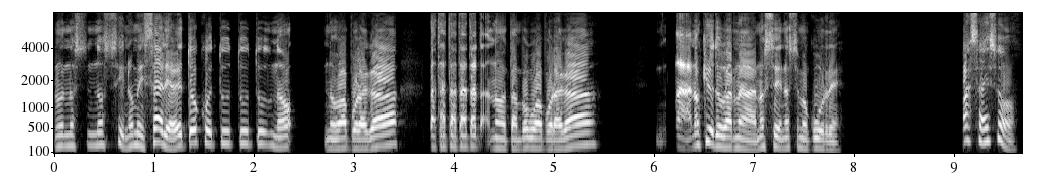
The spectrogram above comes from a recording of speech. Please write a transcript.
No, no, no sé, no me sale, a ver, toco, tú, tú, tú, no, no va por acá, ta, ta, ta, ta, no, tampoco va por acá. Ah, no quiero tocar nada, no sé, no se me ocurre. ¿Pasa eso?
